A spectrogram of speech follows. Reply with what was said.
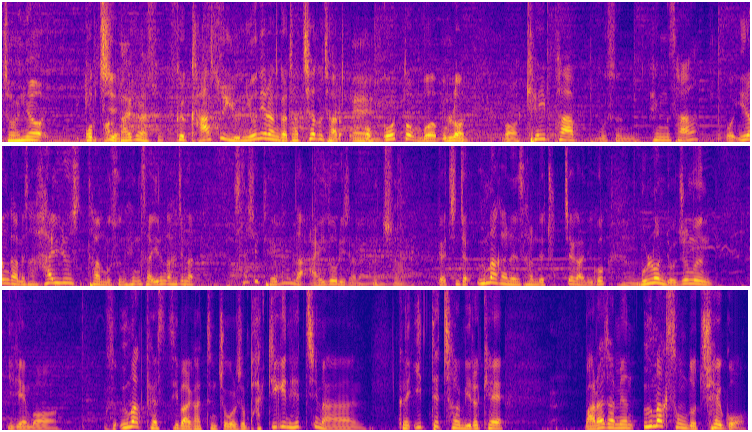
전혀 없지. 바- 발견할 수 없어. 그 가수 union이라는 것 자체도 잘 네. 없고 또 뭐 물론 뭐 케이팝 무슨 행사 뭐 이런 거 하면서 한류 스타 무슨 행사 이런 거 하지만 사실 대부분 다 아이돌이잖아요. 그렇죠. 그러니까 진짜 음악 하는 사람들 축제가 아니고 음. 물론 요즘은 이게 뭐 무슨 음악 페스티벌 같은 쪽으로 좀 바뀌긴 했지만 그냥 이때처럼 이렇게 말하자면 음악성도 최고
